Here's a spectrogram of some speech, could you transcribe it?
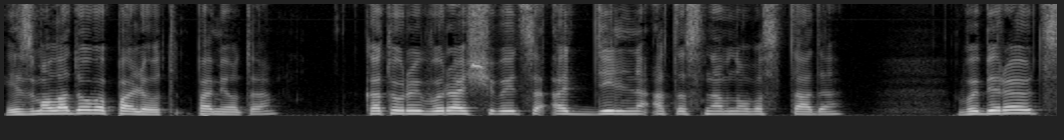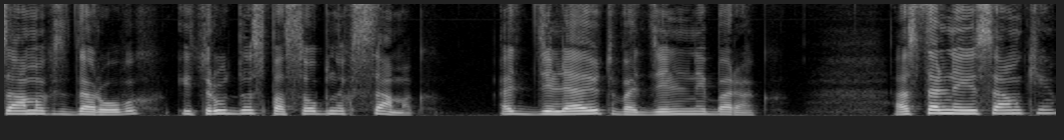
Из молодого полет, помета, который выращивается отдельно от основного стада, Выбирают самых здоровых и трудноспособных самок, отделяют в отдельный барак. Остальные самки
